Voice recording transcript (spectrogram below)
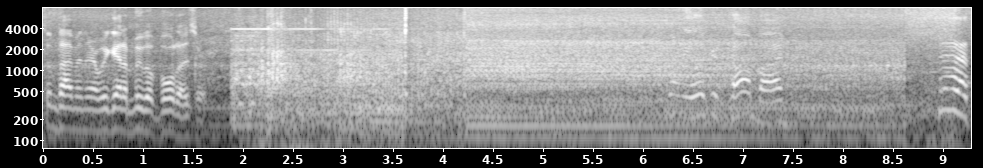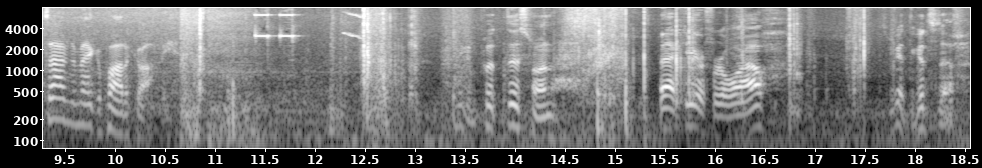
sometime in there we got to move a bulldozer. Funny looking combine. Yeah, time to make a pot of coffee. We can put this one back here for a while. So we got the good stuff.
